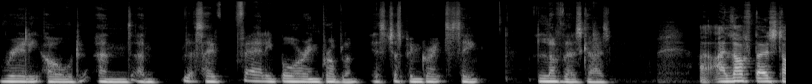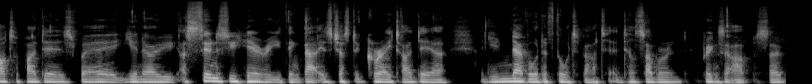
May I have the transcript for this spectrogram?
really old and and let's say fairly boring problem. It's just been great to see. Love those guys. I love those startup ideas where, you know, as soon as you hear it, you think that is just a great idea and you never would have thought about it until someone brings it up. So,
